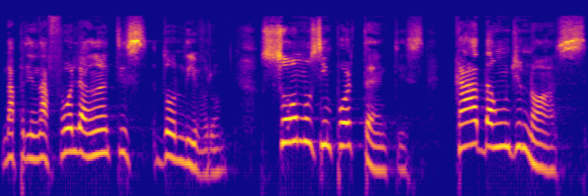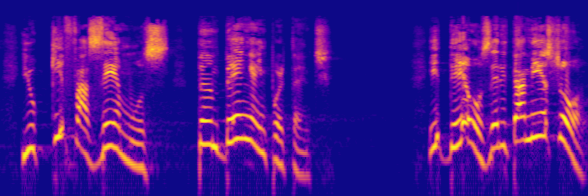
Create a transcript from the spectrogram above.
na, na folha antes do livro. Somos importantes, cada um de nós. E o que fazemos também é importante. E Deus, Ele está nisso.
